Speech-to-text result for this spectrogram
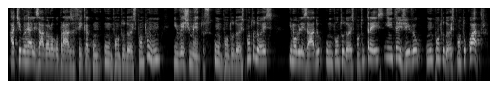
Ativo realizável a longo prazo fica com 1.2.1, investimentos 1.2.2, imobilizado 1.2.3 e intangível 1.2.4.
